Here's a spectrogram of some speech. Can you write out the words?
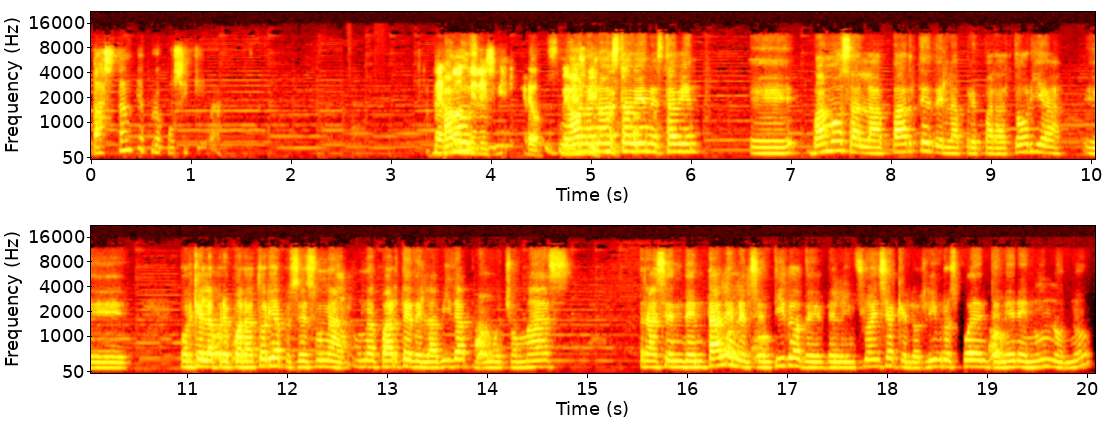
bastante propositiva. Perdón, me desvío, creo. no, no, no, está bien, está bien. Eh, vamos a la parte de la preparatoria, porque la preparatoria pues es una, una parte de la vida pues, mucho más trascendental en el sentido de, la influencia que los libros pueden tener en uno, ¿no?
